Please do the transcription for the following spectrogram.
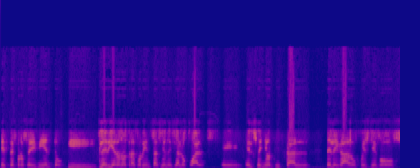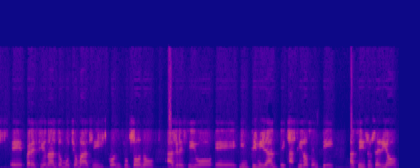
este procedimiento y le dieron otras orientaciones y a lo cual eh, el señor fiscal delegado pues llegó eh, presionando mucho más y con su tono agresivo, eh, intimidante. Así lo sentí Así sucedió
